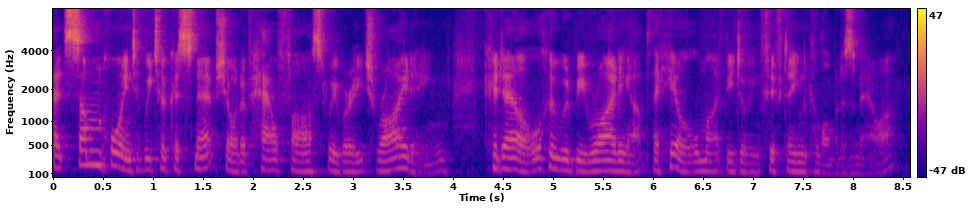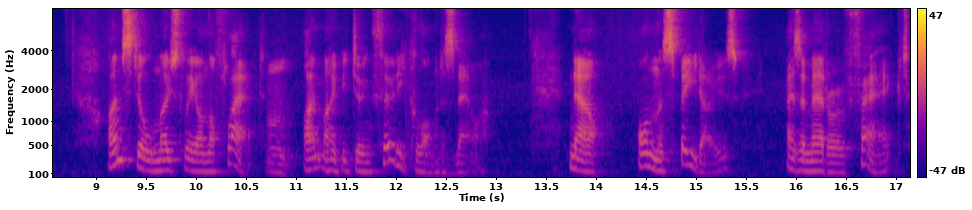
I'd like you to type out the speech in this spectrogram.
at some point, if we took a snapshot of how fast we were each riding, Cadel, who would be riding up the hill, might be doing 15 kilometres an hour. I'm still mostly on the flat. Mm. I might be doing 30 kilometres an hour. Now, on the speedos, as a matter of fact,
